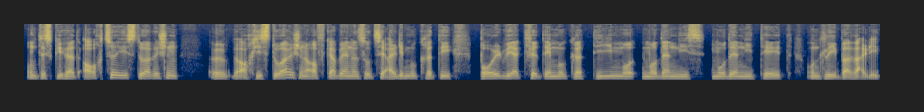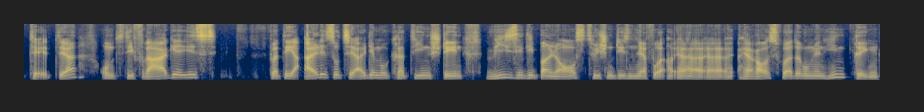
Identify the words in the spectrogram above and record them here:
und das gehört auch zur historischen, äh, auch historischen Aufgabe einer Sozialdemokratie, Bollwerk für Demokratie, Modernis, Modernität und Liberalität. Ja? Und die Frage ist, vor der alle Sozialdemokratien stehen, wie sie die Balance zwischen diesen Hervor äh, Herausforderungen hinkriegen.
